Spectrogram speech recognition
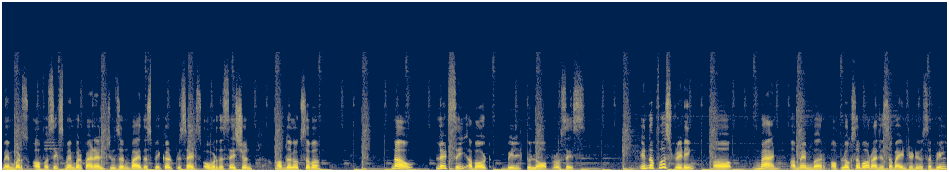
members of a six member panel chosen by the speaker presides over the session of the Lok Sabha. Now, let's see about bill to law process. In the first reading, a man, a member of Lok Sabha or Rajya Sabha introduce a bill.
